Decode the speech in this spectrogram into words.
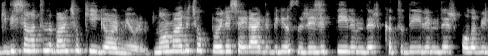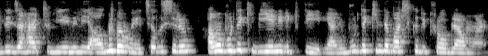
gidişatını ben çok iyi görmüyorum. Normalde çok böyle şeylerde biliyorsun rejit değilimdir, katı değilimdir. Olabildiğince her türlü yeniliği algılamaya çalışırım. Ama buradaki bir yenilik değil. Yani buradakinde başka bir problem var.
